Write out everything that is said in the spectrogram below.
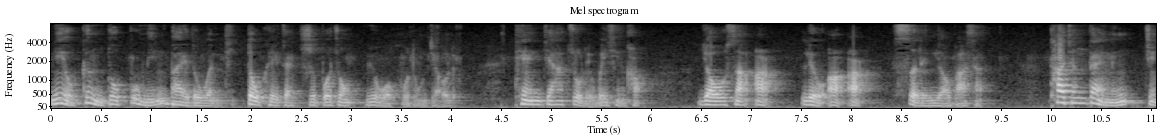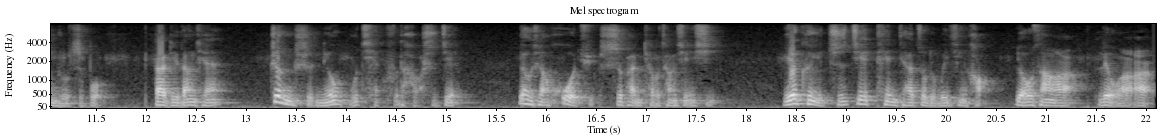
你有更多不明白的问题，都可以在直播中与我互动交流。添加助理微信号幺三二六二二四零幺八三，他将带您进入直播。大敌当前，正是牛股潜伏的好时间。要想获取实盘调仓信息。也可以直接添加助理微信号幺三二六二二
